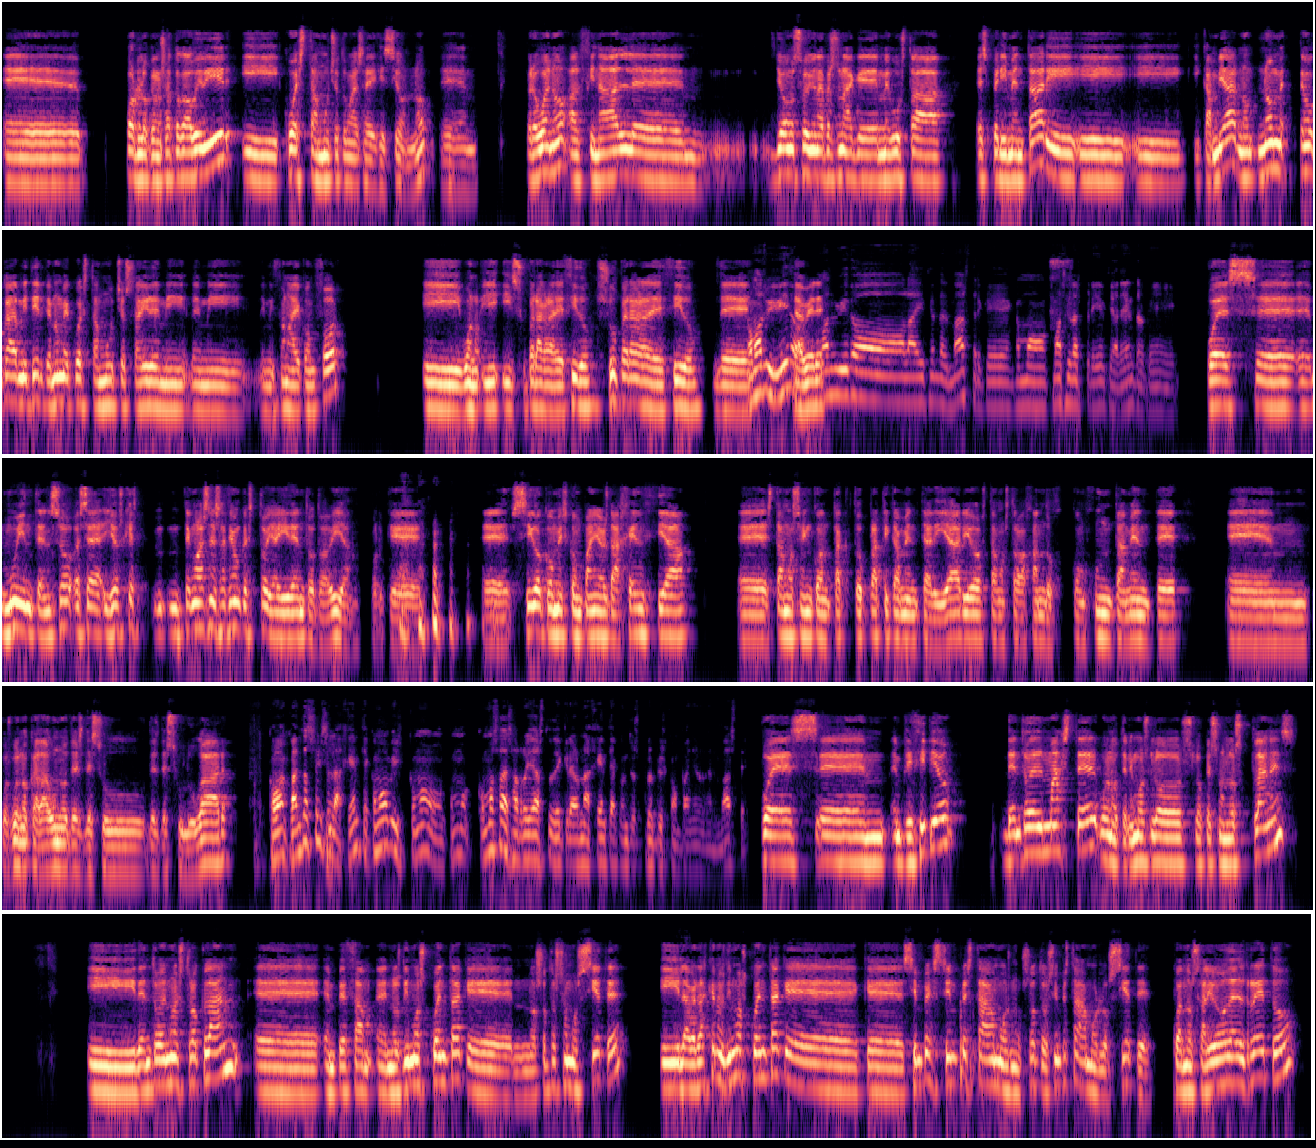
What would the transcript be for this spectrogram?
eh, por lo que nos ha tocado vivir y cuesta mucho tomar esa decisión, ¿no? Eh, pero bueno, al final eh, yo soy una persona que me gusta experimentar y, y, y cambiar. No, no me, tengo que admitir que no me cuesta mucho salir de mi, de mi, de mi zona de confort. Y bueno, y, y súper agradecido, súper agradecido de. ¿Cómo has vivido? De haber... ¿Cómo has vivido la edición del máster? ¿Cómo, ¿Cómo ha sido la experiencia dentro? ¿Qué... Pues eh, muy intenso. O sea, yo es que tengo la sensación que estoy ahí dentro todavía, porque eh, sigo con mis compañeros de agencia, eh, estamos en contacto prácticamente a diario, estamos trabajando conjuntamente. Eh, pues bueno, cada uno desde su, desde su lugar. ¿Cuántos sois en la agencia? ¿Cómo, cómo, cómo, cómo se ha desarrollado esto de crear una agencia con tus propios compañeros del máster? Pues eh, en principio, dentro del máster, bueno, tenemos los, lo que son los clanes. Y dentro de nuestro clan eh, empezamos, eh, nos dimos cuenta que nosotros somos siete y la verdad es que nos dimos cuenta que, que siempre, siempre estábamos nosotros, siempre estábamos los siete. Cuando salió del reto,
